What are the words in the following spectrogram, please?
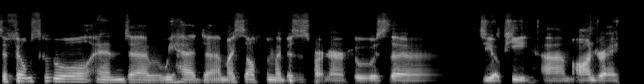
to film school, and uh, we had uh, myself and my business partner, who was the DOP, um, Andre.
